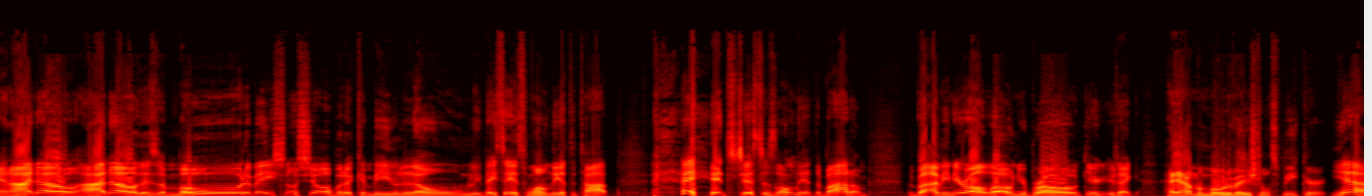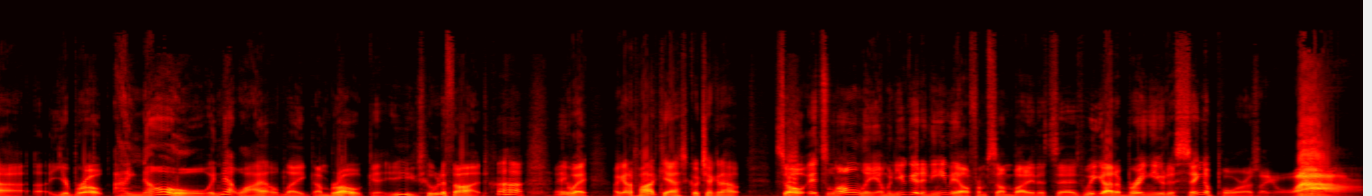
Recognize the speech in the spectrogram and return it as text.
And I know, I know, this is a motivational show, but it can be lonely. They say it's lonely at the top. it's just as lonely at the bottom. But I mean, you're all alone. You're broke. You're, you're like, hey, I'm a motivational speaker. Yeah, uh, you're broke. I know. Isn't that wild? Like, I'm broke. Who'd have thought? anyway, I got a podcast. Go check it out. So it's lonely. And when you get an email from somebody that says, we got to bring you to Singapore, I was like, wow.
